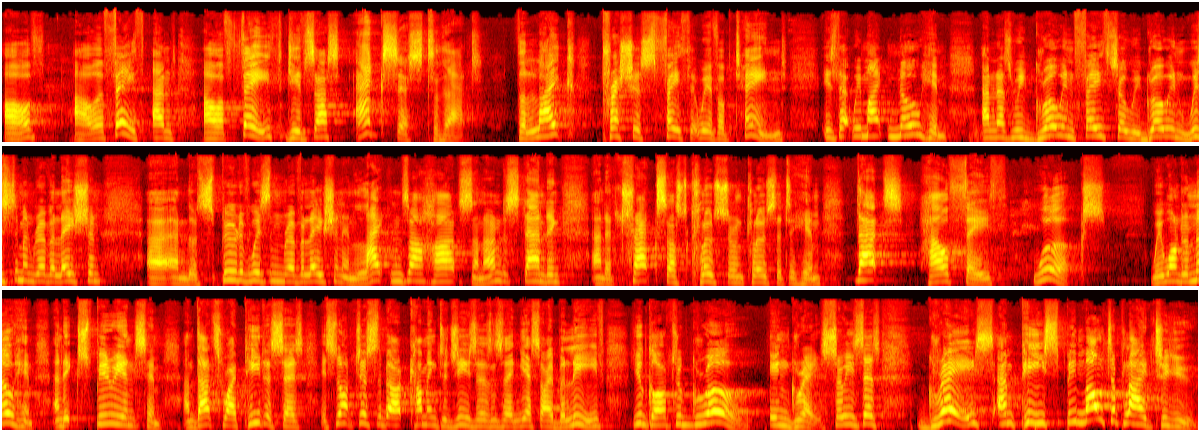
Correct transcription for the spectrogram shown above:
of our faith. And our faith gives us access to that. The like precious faith that we have obtained is that we might know Him. And as we grow in faith, so we grow in wisdom and revelation. Uh, and the spirit of wisdom revelation enlightens our hearts and understanding and attracts us closer and closer to Him. That's how faith works. We want to know him and experience him. And that's why Peter says it's not just about coming to Jesus and saying, Yes, I believe. You've got to grow in grace. So he says, Grace and peace be multiplied to you.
